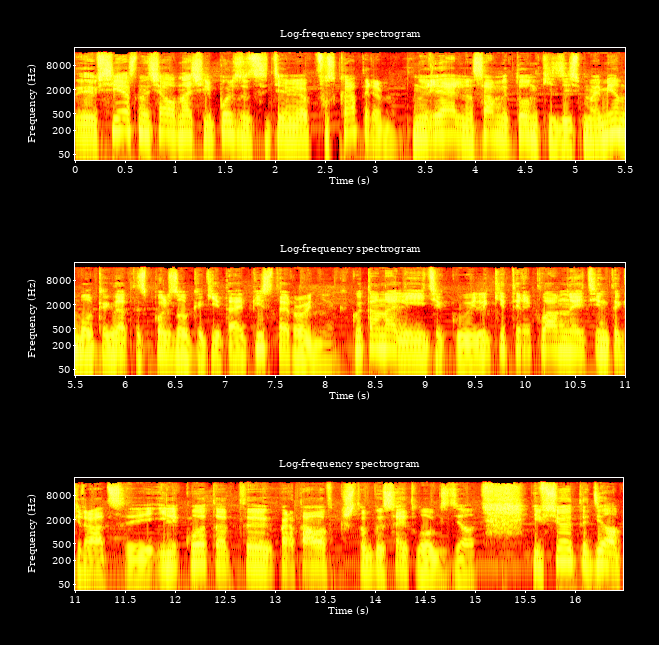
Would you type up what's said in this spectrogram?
э, все сначала начали пользоваться теми обфускаторами. Но реально самый тонкий здесь момент был, когда ты использовал какие-то IP сторонние, какую-то аналитику, или какие-то рекламные эти интеграции, или код от э, порталов, чтобы сайт-лог сделать. И все это дело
